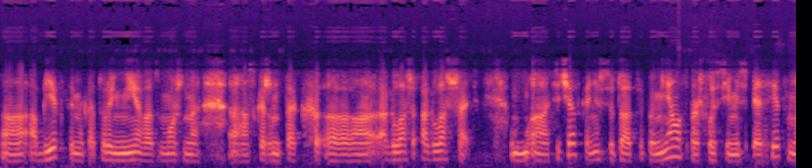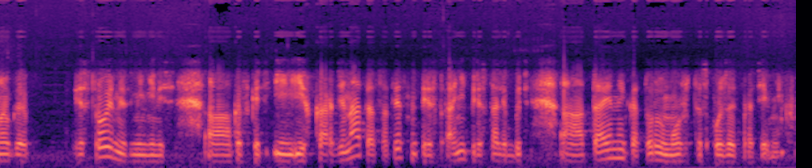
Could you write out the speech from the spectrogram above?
а, объектами, которые невозможно, скажем так, оглашать. Сейчас, конечно, ситуация поменялась, прошло 75 лет, многое перестроены, изменились, как сказать, и их координаты, а, соответственно, они перестали быть тайной, которую может использовать противник.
